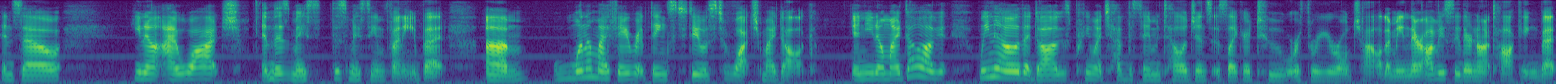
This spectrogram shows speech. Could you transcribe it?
And so, you know, I watch and this may this may seem funny, but um one of my favorite things to do is to watch my dog. And you know, my dog, we know that dogs pretty much have the same intelligence as like a two or three year old child. I mean, they're obviously they're not talking, but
